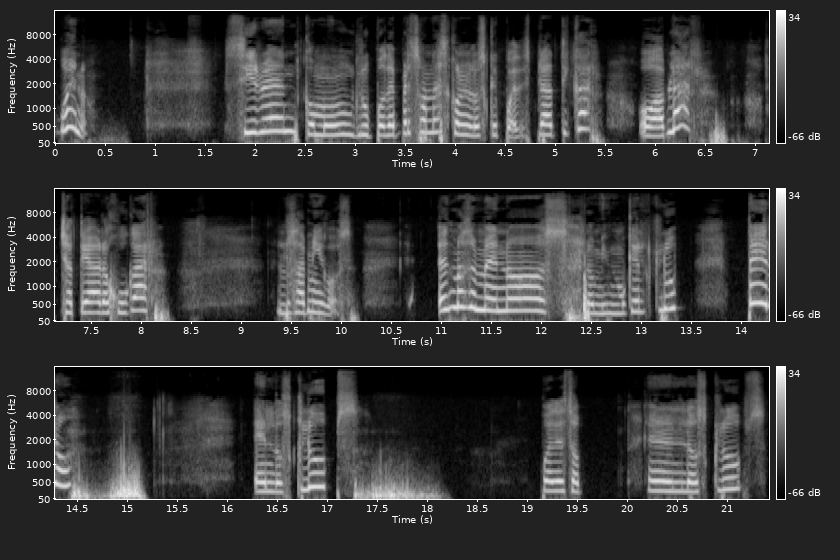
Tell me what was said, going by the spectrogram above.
Bueno, sirven como un grupo de personas con los que puedes platicar o hablar, chatear o jugar. Los amigos. Es más o menos lo mismo que el club, pero en los clubs puedes en los clubs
